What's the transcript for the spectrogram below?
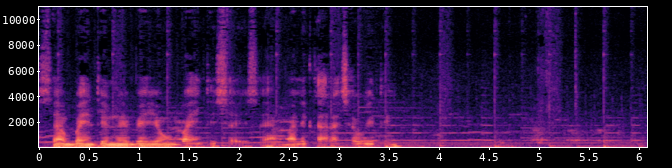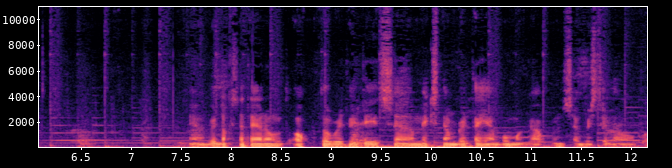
sa 29 yung 26 ay baliktaran sa waiting Ayan, good luck sa tayo October 28 sa mix number tayo ang bumagapon sa gusto lang po.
